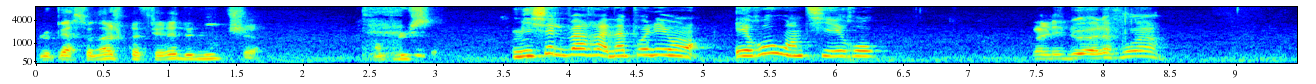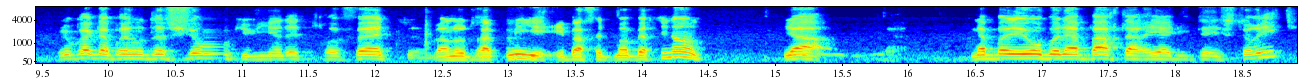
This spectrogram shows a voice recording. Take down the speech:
le personnage préféré de Nietzsche, en plus. Michel Vara, Napoléon, héros ou anti-héros? Ben, Les deux à la fois. Je crois que la présentation qui vient d'être faite par notre ami est, parfaitement pertinente. Il y a Napoléon Bonaparte, la réalité historique,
